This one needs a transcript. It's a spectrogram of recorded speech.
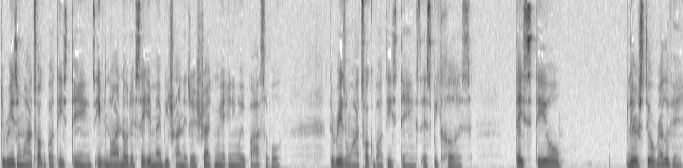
the reason why I talk about these things, even though I know that Satan might be trying to distract me in any way possible, the reason why I talk about these things is because they still they're still relevant.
